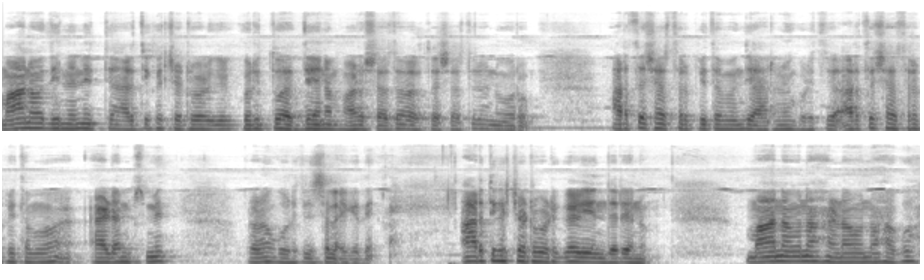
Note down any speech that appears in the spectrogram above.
ಮಾನವ ದಿನನಿತ್ಯ ಆರ್ಥಿಕ ಚಟುವಟಿಕೆ ಕುರಿತು ಅಧ್ಯಯನ ಮಾಡುವ ಶಾಸ್ತ್ರ ಅರ್ಥಶಾಸ್ತ್ರ ಎನ್ನುವರು. ಅರ್ಥಶಾಸ್ತ್ರ ಪಿತಾಮಂದಿ ಯಾರನ್ನು ಗುರುತಿಸಿದೆ ಅರ್ಥಶಾಸ್ತ್ರ ಪಿತಾಮಹ ಆ್ಯಡಮ್ ಸ್ಮಿತ್ ಅವರನ್ನು ಗುರುತಿಸಲಾಗಿದೆ. ಆರ್ಥಿಕ ಚಟುವಟಿಕೆಗಳು ಎಂದರೇನು ಮಾನವನ ಹಣವನ್ನು ಹಾಗೂ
